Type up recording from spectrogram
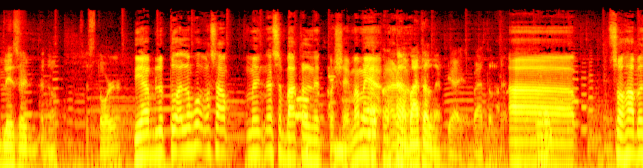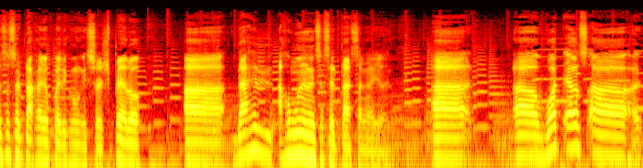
Blizzard ano, sa store? Diablo 2, alam ko kasama nasa Battle.net pa siya. Mamaya ano. Ah, Battle.net, yeah, yeah, Battle.net. Ah, so habang sasalta kayo, pwede kong i-search. Pero, ah, dahil ako muna nagsasalta sa ngayon, ah, ah, what else? ah,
